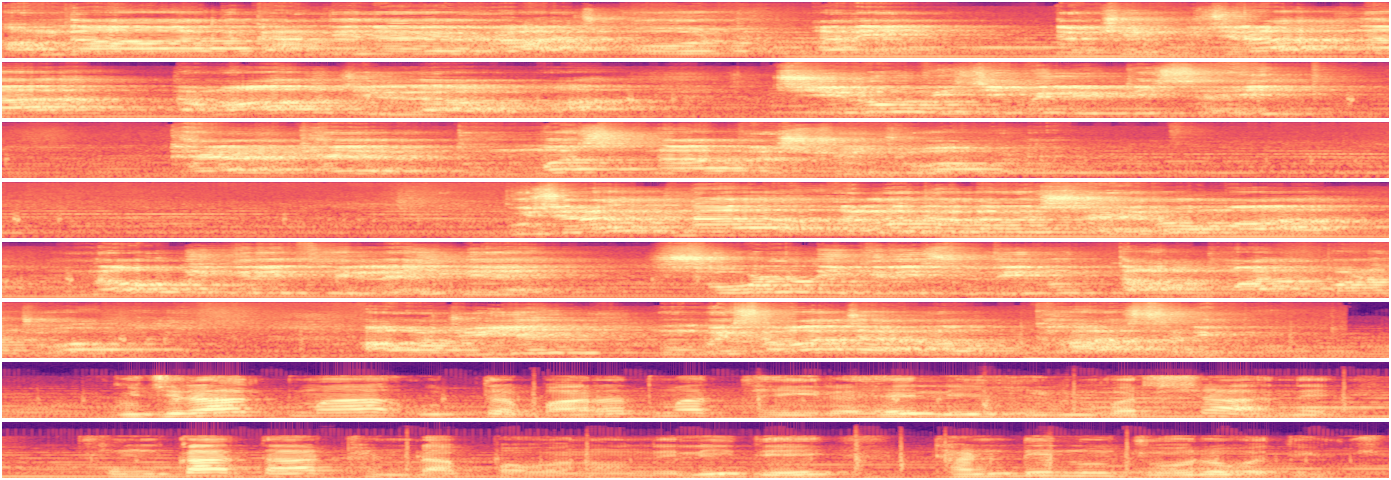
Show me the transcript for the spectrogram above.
અમદાવાદ, ગાંધીનગર, રાજકોટ અને દક્ષિણ ગુજરાતના તમામ જિલ્લાઓમાં ઝીરો વિઝિબિલિટી સહિત ઠેર ઠેર ધુમ્મસના દ્રશ્યો જોવા મળે શહેરોમાં નવ ડિગ્રીથી લઈને સોળ ડિગ્રી સુધીનું તાપમાન પણ જોવા મળ્યું. આવો જોઈએ મુંબઈ સમાચારનો ખાસ રિપોર્ટ ગુજરાતમાં ઉત્તર ભારતમાં થઈ રહેલી હિમવર્ષા અને ફૂંકાતા ઠંડા પવનોને લીધે ઠંડીનું જોર વધ્યું છે.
